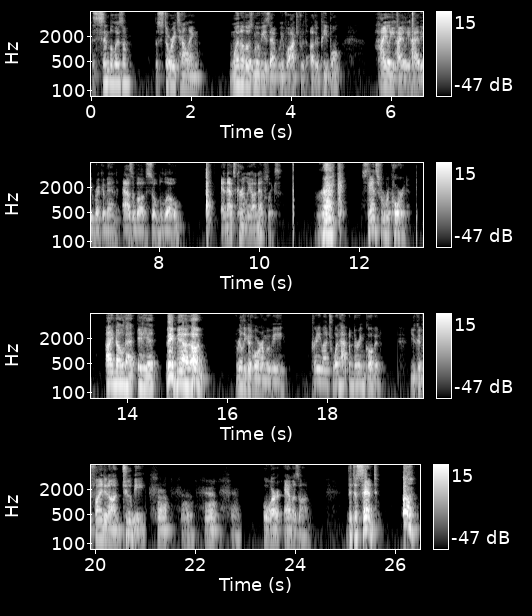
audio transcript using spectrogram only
the symbolism, the storytelling, one of those movies that we've watched with other people. Highly, highly, highly recommend As Above, So Below. And that's currently on Netflix. REC stands for record. I know that, idiot. Leave me alone. Really good horror movie. Pretty much what happened during COVID. You can find it on Tubi or Amazon. The Descent. Oh,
